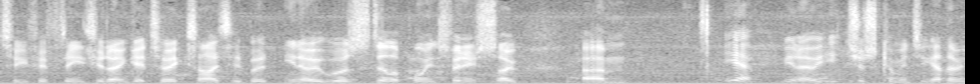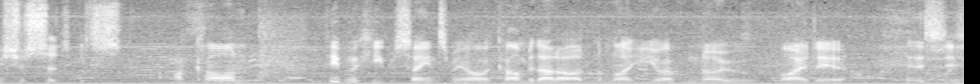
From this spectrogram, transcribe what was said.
two 15s, you don't get too excited, but you know it was still a points finish. So, um, yeah, you know it's just coming together. It's just such, it's I can't. People keep saying to me, "Oh, it can't be that hard," and I'm like, "You have no idea. This is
